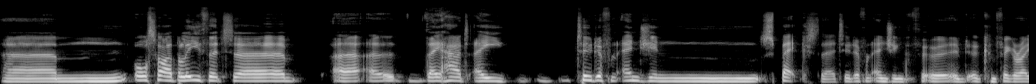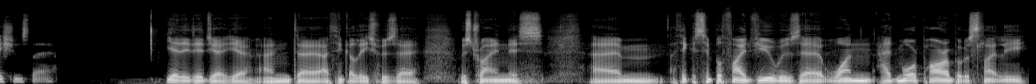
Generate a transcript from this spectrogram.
Um, also, I believe that uh, uh, uh, they had a two different engine specs there, two different engine uh, configurations there. Yeah, they did. Yeah, yeah, and uh, I think Aleix was uh, was trying this. Um, I think a simplified view was uh, one had more power but was slightly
